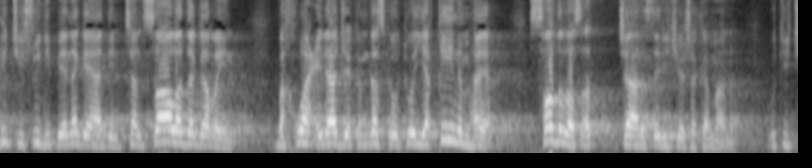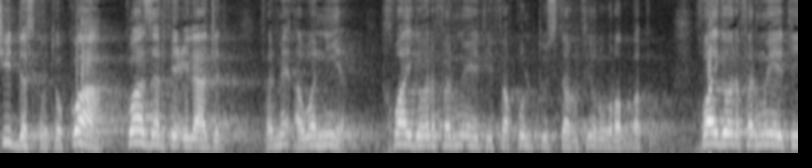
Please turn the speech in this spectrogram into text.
هیچی سوودی پێ نەگەیاندین چەند ساڵە دەگەڕین بەخوا عیلاجێکم دەستکەوتووە یەقینم هەیە سەد لە سەد چارەسەری کێشەکەمانە وتی چیت دەست کەوتوە کوا کوا زەرفی عیلاجت فەرمێ ئەوە نیە خوای گەورە فەرموویەتی فقلت استغفروا ربکم خوای گەورە فەرموویەتی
